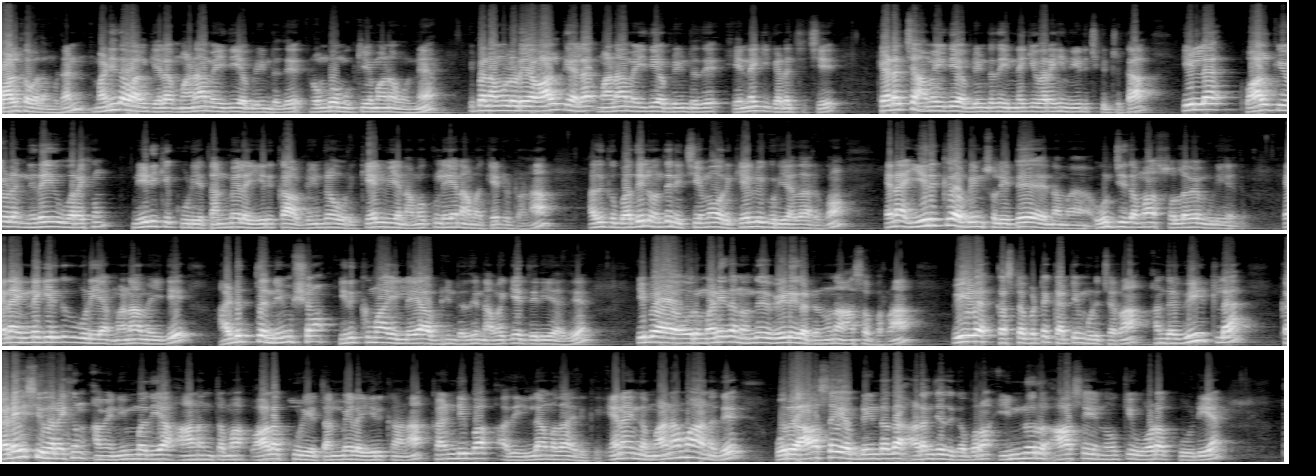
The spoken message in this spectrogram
வாழ்க வளமுடன். மனித வாழ்க்கையில மன அமைதி அப்படின்றது ரொம்ப முக்கியமான ஒன்று இப்போ நம்மளுடைய வாழ்க்கையில மன அமைதி அப்படின்றது என்னைக்கு கிடைச்சிச்சு? கிடைச்ச அமைதி அப்படின்றது இன்னைக்கு வரைக்கும் நீடிச்சுக்கிட்டு இருக்கா? இல்லை வாழ்க்கையோட நிறைவு வரைக்கும் நீடிக்கக்கூடிய தன்மையில இருக்கா அப்படின்ற ஒரு கேள்வியை நமக்குள்ளேயே நாம கேட்டுட்டோம்னா அதுக்கு பதில் வந்து நிச்சயமா ஒரு கேள்விக்குறியாக தான் இருக்கும். ஏன்னா இருக்கு அப்படின்னு சொல்லிட்டு நம்ம ஊர்ஜிதமாக சொல்லவே முடியாது. ஏன்னா இன்னைக்கு இருக்கக்கூடிய மன அமைதி அடுத்த நிமிஷம் இருக்குமா இல்லையா அப்படின்றது நமக்கே தெரியாது. இப்போ ஒரு மனிதன் வந்து வீடு கட்டணும்னு ஆசைப்பட்றான். வீடை கஷ்டப்பட்டு கட்டி முடிச்சிடுறான். அந்த வீட்டில் கடைசி வரைக்கும் அவன் நிம்மதியாக ஆனந்தமாக வாழக்கூடிய தன்மையில் இருக்கானா? கண்டிப்பாக அது இல்லாமல் தான் இருக்குது ஏன்னா இந்த மனமானது ஒரு ஆசை அப்படின்றத அடைஞ்சதுக்கப்புறம் இன்னொரு ஆசையை நோக்கி ஓடக்கூடிய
